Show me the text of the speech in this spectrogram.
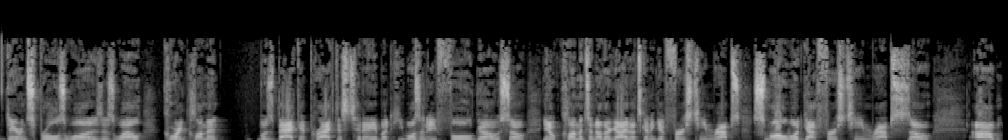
Darren Sproles was as well. Corey Clement was back at practice today, but he wasn't a full go. So, you know, Clement's another guy that's going to get first team reps. Smallwood got first team reps. So, um,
